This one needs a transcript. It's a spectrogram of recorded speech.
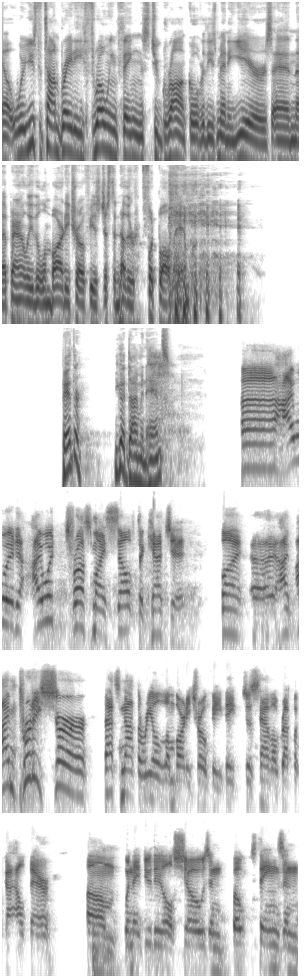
know, we're used to Tom Brady throwing things to Gronk over these many years, and apparently the Lombardi Trophy is just another football to him. Panther, you got diamond hands. Uh, I would I would trust myself to catch it, but uh, I, I'm pretty sure that's not the real Lombardi Trophy. They just have a replica out there um, when they do the little shows and boat things and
